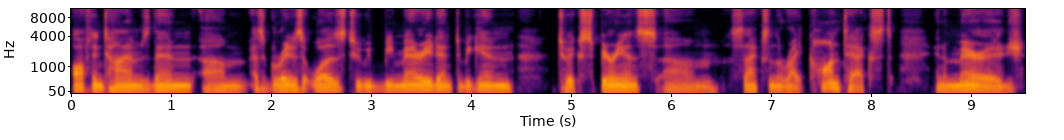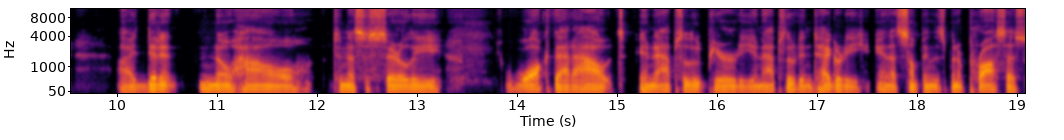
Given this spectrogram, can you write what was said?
oftentimes then um, as great as it was to be married and to begin to experience um, sex in the right context in a marriage i didn't know how to necessarily walk that out in absolute purity and absolute integrity and that's something that's been a process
